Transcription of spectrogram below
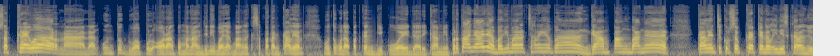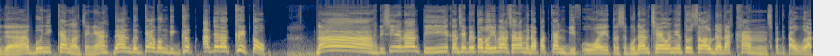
subscriber. Nah, dan untuk 20 orang pemenang. Jadi banyak banget kesempatan kalian untuk mendapatkan giveaway dari kami. Pertanyaannya, bagaimana caranya, Bang? Gampang banget. Kalian cukup subscribe channel ini sekarang juga, bunyikan loncengnya dan bergabung di grup Arjana Crypto. Nah, di sini nanti akan saya beritahu bagaimana cara mendapatkan giveaway tersebut dan challenge itu selalu dadakan seperti tahu bulat.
